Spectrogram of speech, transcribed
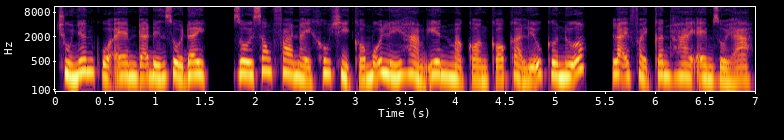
chủ nhân của em đã đến rồi đây, rồi xong pha này không chỉ có mỗi Lý Hàm Yên mà còn có cả Liễu Cơ nữa, lại phải cân hai em rồi à.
